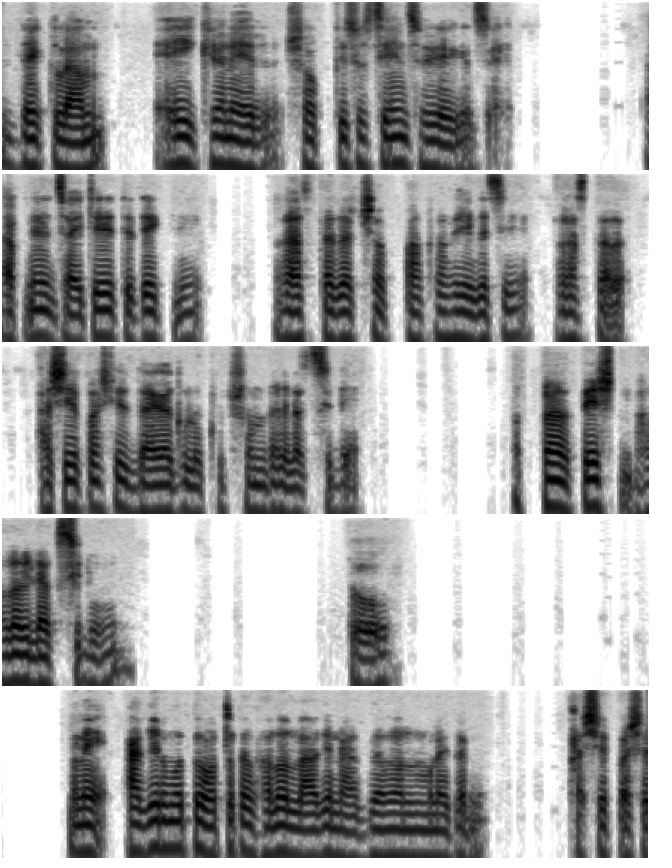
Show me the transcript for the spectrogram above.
দেখলাম এইখানের সবকিছু চেঞ্জ হয়ে গেছে। আপনি যাইতে যেতে দেখবেন রাস্তাঘাট সব পাকা হয়ে গেছে। রাস্তার আশেপাশের জায়গাগুলো খুব সুন্দর লাগছিল। আপনার বেশ ভালোই লাগছিল। তো মানে আগের মতো অতটা ভালো লাগে না। যেমন মনে করেন আশেপাশে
